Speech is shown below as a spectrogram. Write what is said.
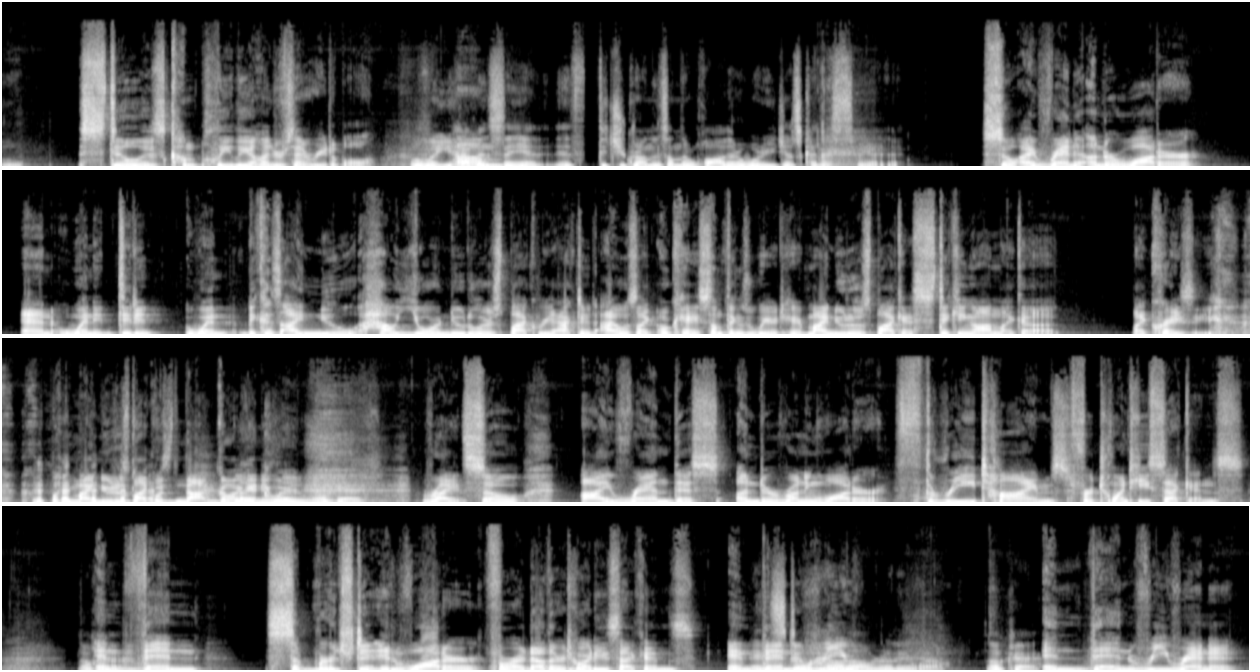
still is completely 100% readable. Well, wait, you haven't Um, said it. Is- Did you run this underwater or you just kind of smeared it? So I ran it underwater, and when it didn't, when because I knew how your Noodler's Black reacted, I was like, okay, something's weird here. My Noodler's Black is sticking on like a, like crazy. like my Noodler's Black was not going like anywhere. glue. Okay. Right. So I ran this under running water three times for 20 seconds, Okay. and then submerged it in water for another 20 seconds, and, And it then still re really well. Okay. and then reran it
